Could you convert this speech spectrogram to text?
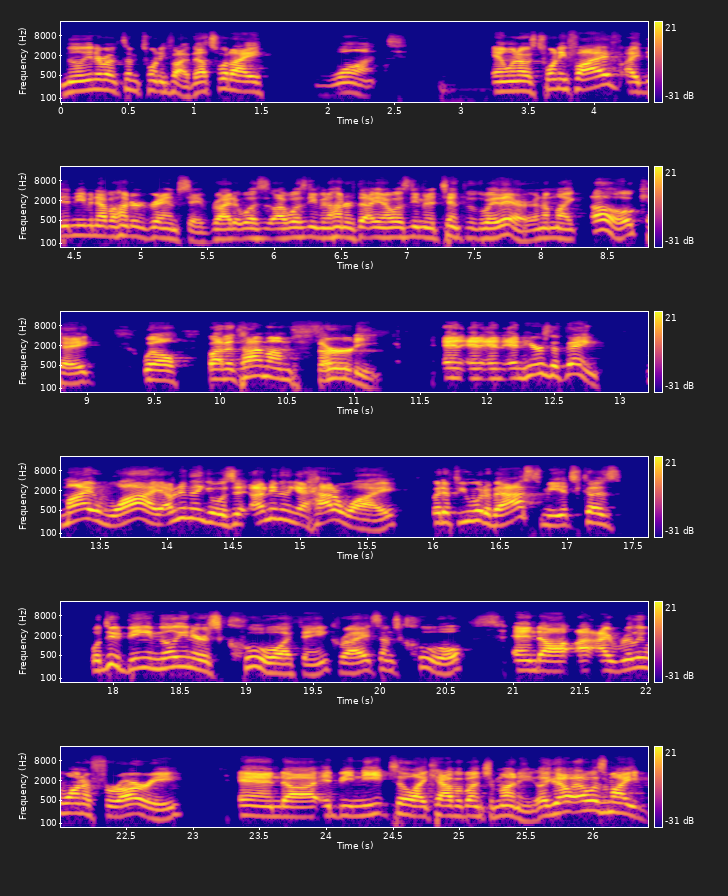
millionaire by the time I'm 25. That's what I want. And when I was 25, I didn't even have 100 grand saved, right? It was I wasn't even 100. You know, I wasn't even a tenth of the way there. And I'm like, oh, okay. Well, by the time I'm 30, and and and, and here's the thing, my why. I don't even think it was. I don't even think I had a why. But if you would have asked me, it's because, well, dude, being a millionaire is cool. I think, right? It sounds cool, and uh, I, I, really want a Ferrari, and uh, it'd be neat to like have a bunch of money. Like that, that was my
